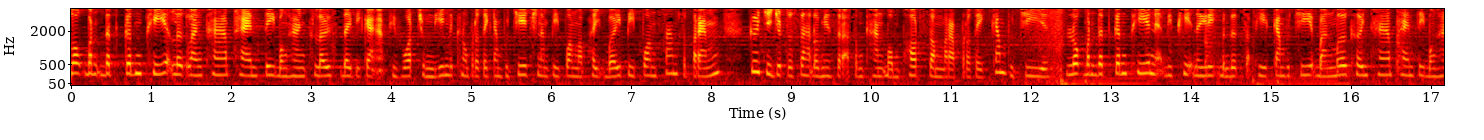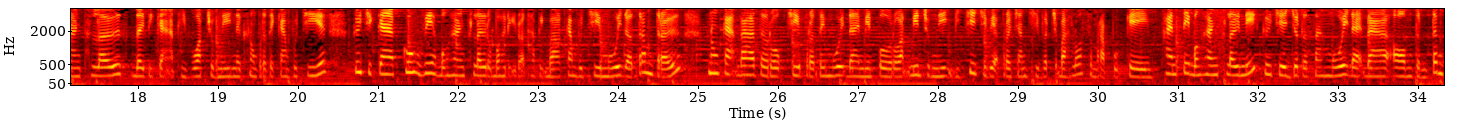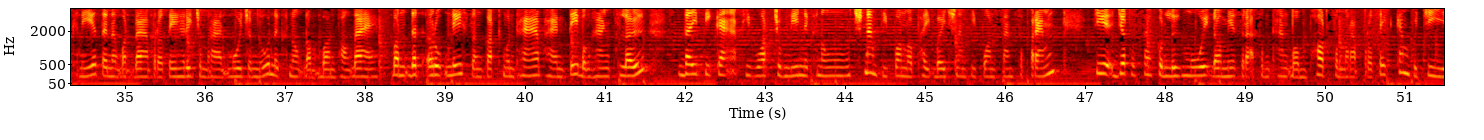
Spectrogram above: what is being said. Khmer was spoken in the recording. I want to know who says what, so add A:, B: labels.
A: លោកបណ្ឌិតកិនភីលើកឡើងថាផែនទីបង្ហាញផ្លូវស្ដីពីការអភិវឌ្ឍជំនាញនៅក្នុងប្រទេសកម្ពុជាឆ្នាំ2023-2035គឺជាយុទ្ធសាស្ត្រដ៏មានសារៈសំខាន់បំផុតសម្រាប់ប្រទេសកម្ពុជាលោកបណ្ឌិតកិនភីអ្នកវិភាគនៃរាជបណ្ឌិតសភាកម្ពុជាបានមើលឃើញថាផែនទីបង្ហាញផ្លូវស្ដីពីការអភិវឌ្ឍជំនាញនៅក្នុងប្រទេសកម្ពុជាគឺជាការគូសវាសបង្ហាញផ្លូវរបស់រាជរដ្ឋាភិបាលកម្ពុជាមួយដ៏ត្រឹមត្រូវក្នុងការដើរទៅរកជាប្រទេសមួយដែលមានពលរដ្ឋមានជំនាញវិជ្ជាជីវៈប្រចាំជីវិតច្បាស់លាស់សម្រាប់ពួកគេផែនទីបង្ហាញផ្លូវនេះគឺជាយុទ្ធសាស្ត្រមួយដែលដើរអមទន្ទឹមគ្នាទៅនឹងបណ្ដាប្រទេសរីកចម្រើនមួយចំនួននៅក្នុងតំបន់ផងដែរបណ្ឌិតរូបនេះសង្កត់ធ្ងន់ថាផែនទីបង្ហាញផ្លូវស្ដីពីការអភិវឌ្ឍជំនាញនៅក្នុងឆ្នាំ2023ឆ្នាំ2035ជាយុទ្ធសាស្ត្រគន្លឹះមួយដ៏មានសារៈសំខាន់បំផុតសម្រាប់ប្រទេសកម្ពុជា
